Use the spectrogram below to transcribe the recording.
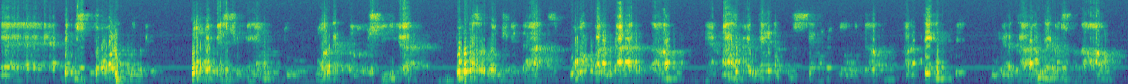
é, tem um histórico de bom investimento, boa tecnologia, boas produtividades, boa qualidade do algodão, né? mais de 80% do algodão atende o mercado internacional.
